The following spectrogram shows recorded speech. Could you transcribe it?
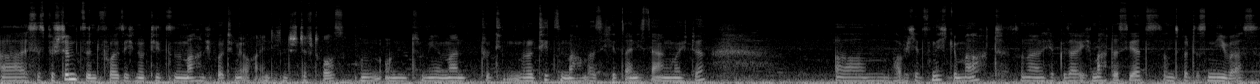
äh, es ist bestimmt sinnvoll, sich Notizen zu machen. Ich wollte mir auch eigentlich einen Stift raussuchen und mir mal Notizen machen, was ich jetzt eigentlich sagen möchte. Ähm, habe ich jetzt nicht gemacht, sondern ich habe gesagt, ich mache das jetzt, sonst wird es nie was.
